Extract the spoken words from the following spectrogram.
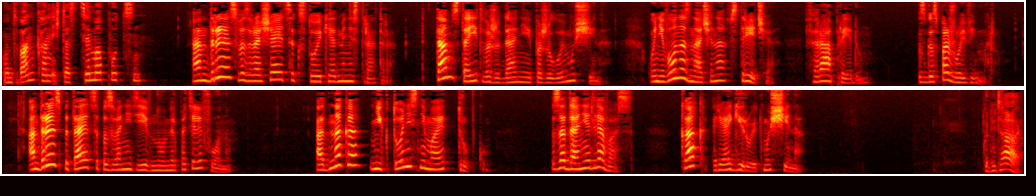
Und wann kann ich das Zimmer putzen? Андреас возвращается к стойке администратора. Там стоит в ожидании пожилой мужчина. У него назначена встреча «Ферапредум» с госпожой Виммер. Андреас пытается позвонить ей в номер по телефону. Однако никто не снимает трубку. Задание для вас. Как реагирует мужчина? Guten Tag.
